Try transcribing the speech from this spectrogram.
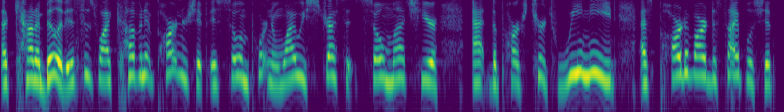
accountability. This is why covenant partnership is so important and why we stress it so much here at the Parks Church. We need, as part of our discipleship,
